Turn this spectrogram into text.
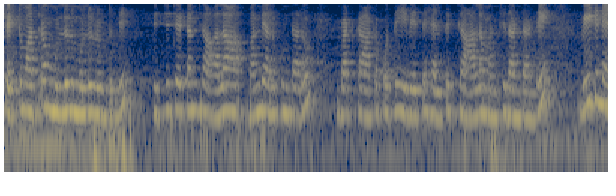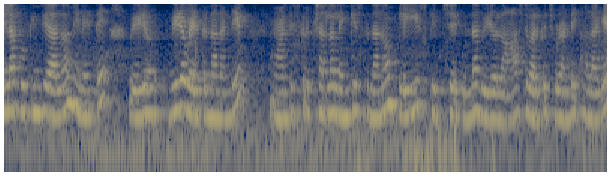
చెట్టు మాత్రం ముళ్ళులు ముళ్ళులు ఉంటుంది. పిచ్చి చెట్టు అని చాలా మంది అనుకుంటారు. బట్ కాకపోతే ఇవైతే హెల్త్కి చాలా మంచిదంటండి. వీటిని ఎలా కుకింగ్ చేయాలో నేనైతే వీడియో వీడియో పెడుతున్నానండి. డిస్క్రిప్షన్లో లింక్ ఇస్తున్నాను. ప్లీజ్ స్కిప్ చేయకుండా వీడియో లాస్ట్ వరకు చూడండి. అలాగే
